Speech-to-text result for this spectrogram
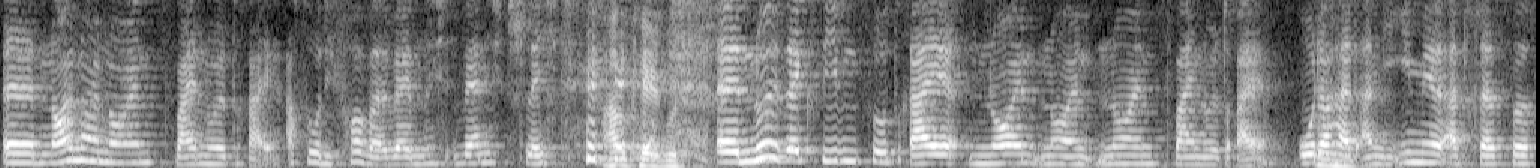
Äh, 999 203. Achso, die Vorwahl wäre nicht, wär nicht schlecht. Ah, okay, gut. äh, 06723 999 203. Oder mhm. halt an die E-Mail-Adresse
